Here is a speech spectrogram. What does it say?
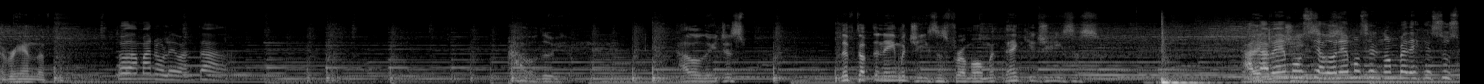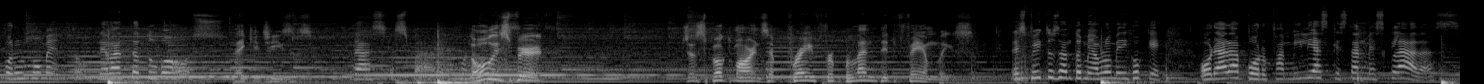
Every hand lifted. Toda mano levantada. Hallelujah. Hallelujah. Just lift up the name of Jesus for a moment. Thank you, Jesus. Thank you, Alabemos y adoremos el nombre de Jesús por un momento. Levanta tu voz. Thank you, Jesus. Gracias, Padre. The Holy. Spirit just spoke to my heart and said, Pray for blended families. El Espíritu Santo me habló y me dijo que orara por familias que están mezcladas,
